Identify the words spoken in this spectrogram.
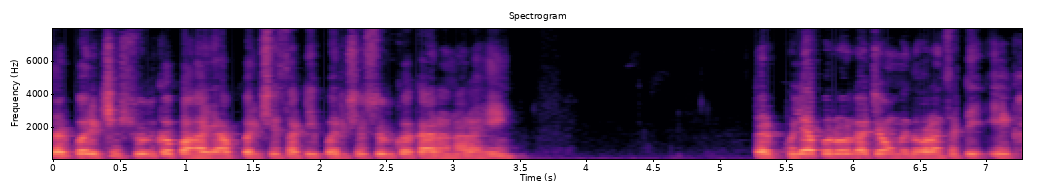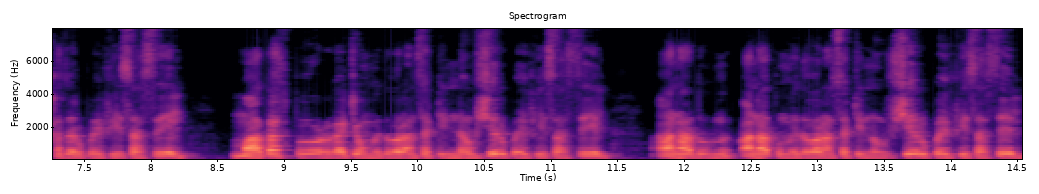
तर परीक्षा शुल्क पहा या परीक्षेसाठी परीक्षा शुल्क काय राहणार आहे? तर खुल्या प्रवर्गाच्या उमेदवारांसाठी एक हजार रुपये फीस असेल. मागास प्रवर्गाच्या उमेदवारांसाठी नऊशे रुपये फीस असेल अनाथ उमे अनाथ उमेदवारांसाठी नऊशे रुपये फीस असेल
